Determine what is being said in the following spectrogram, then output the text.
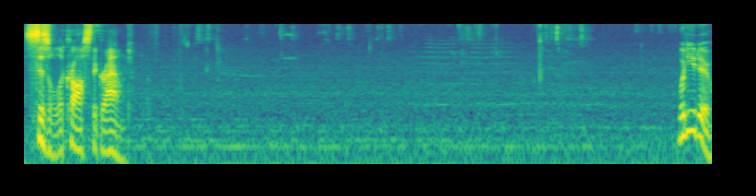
sizzle across the ground. What do you do?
